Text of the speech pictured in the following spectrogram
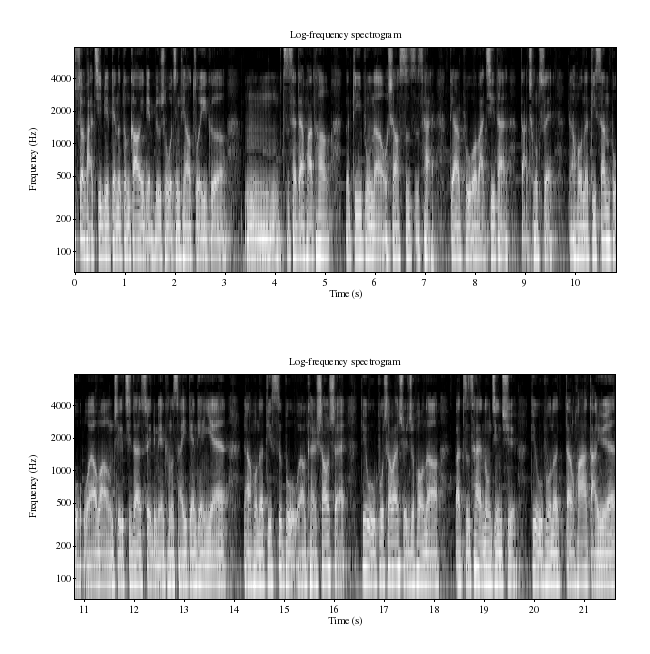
算法级别变得更高一点，比如说我今天要做一个。嗯，紫菜蛋花汤。那第一步呢，我是要撕紫菜；第二步，我把鸡蛋打成碎；然后呢，第三步，我要往这个鸡蛋碎里面可能撒一点点盐；然后呢，第四步，我要开始烧水；第五步，烧完水之后呢，把紫菜弄进去；第五步呢，蛋花打匀；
